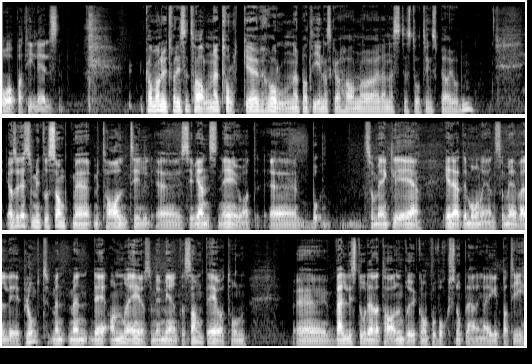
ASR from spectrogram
og partiledelsen. Kan man ut fra disse talene tolke rollene partiene skal ha nå i den neste stortingsperioden? Ja, altså Det som er interessant med, med talen til eh, Siv Jensen, er jo at eh, bo, Som egentlig er er det etter morgenen som er veldig plumpt. Men, men, det andre er jo, som er mer interessant, er jo at hun eh, veldig stor del av talen bruker hun på voksenopplæring av eget parti.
